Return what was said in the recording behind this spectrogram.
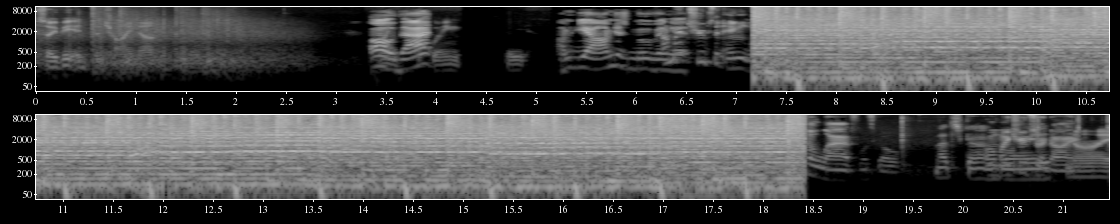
Soviet into China. Oh, Like, that? going- I'm yeah. I'm just How moving many it. troops in England? Collapse. Let's go. Let's go. Oh, my troops are dying. Nice.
